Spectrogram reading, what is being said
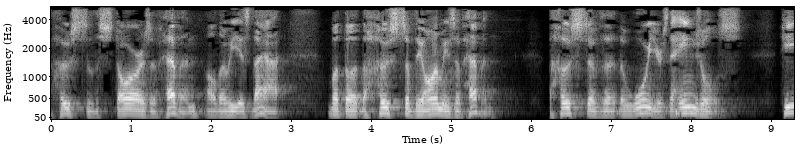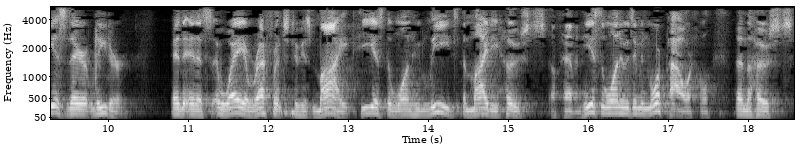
hosts of the stars of heaven, although he is that, but the, the hosts of the armies of heaven, the hosts of the, the warriors, the angels. He is their leader. And, it's a way, a reference to his might. He is the one who leads the mighty hosts of heaven. He is the one who is even more powerful than the hosts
